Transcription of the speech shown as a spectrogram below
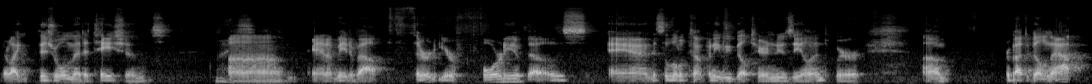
They're like visual meditations. Nice. Um, and I've made about 30 or 40 of those. And it's a little company we built here in New Zealand. We're, um, we're about to build an app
